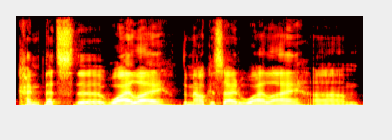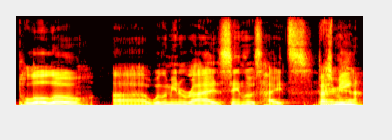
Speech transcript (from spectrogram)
kind that's the Waialae, the mauka side of Waialae, um, Palolo, uh, Wilhelmina Rise, St. Louis Heights. That's area. me.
